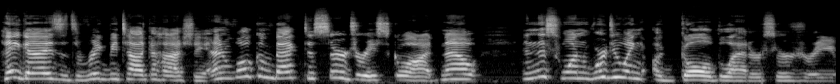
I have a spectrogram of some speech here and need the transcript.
Hey guys, it's Rigby Takahashi, and welcome back to Surgery Squad. Now, in this one, we're doing a gallbladder surgery.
